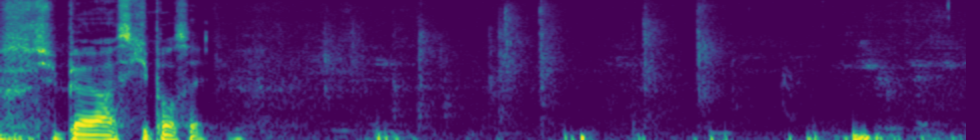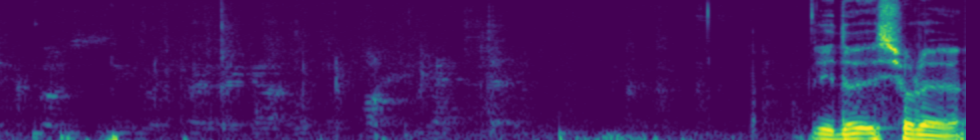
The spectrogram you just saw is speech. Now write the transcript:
supérieur à ce qu'il pensait. Et sur le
